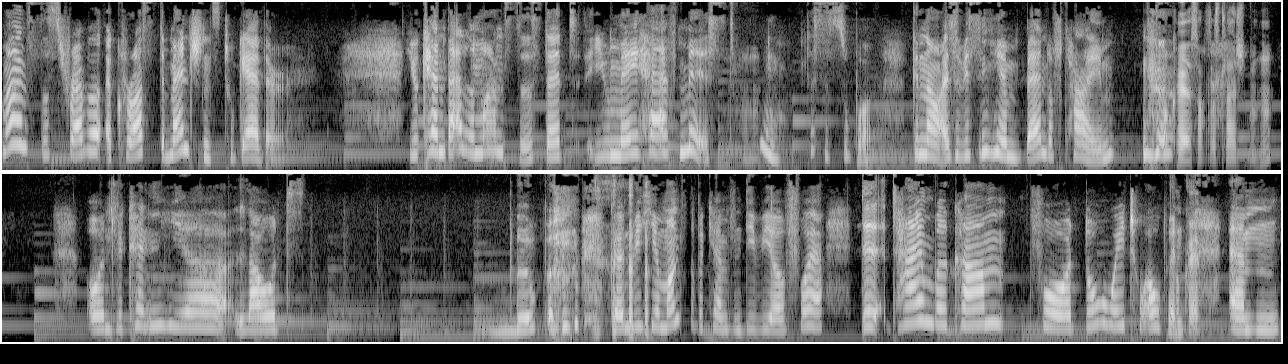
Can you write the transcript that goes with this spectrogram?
monsters travel across dimensions together. You can battle monsters that you may have missed. Mhm. Uh, das ist super. Genau, also wir sind hier im Band of Time Okay, er sagt das gleiche. Mhm. Und wir können hier laut Blub, können wir hier Monster bekämpfen, die wir vorher. The time will come for doorway to open. Okay. Ähm,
